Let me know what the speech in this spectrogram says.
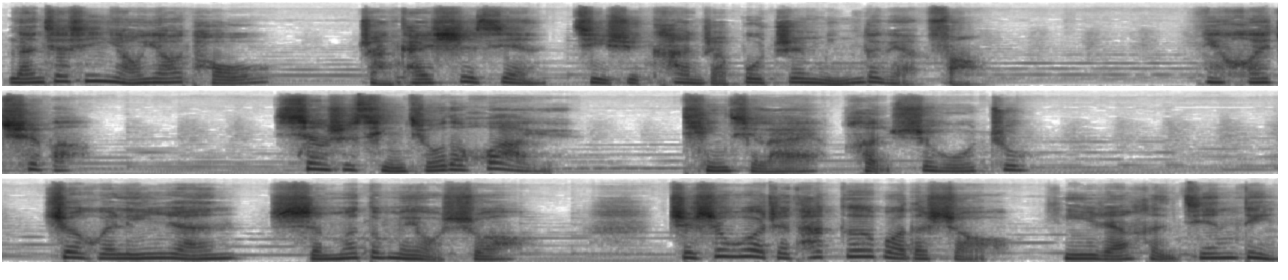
蓝嘉欣摇摇头，转开视线，继续看着不知名的远方。你回去吧，像是请求的话语，听起来很是无助。这回林然什么都没有说，只是握着他胳膊的手。依然很坚定，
